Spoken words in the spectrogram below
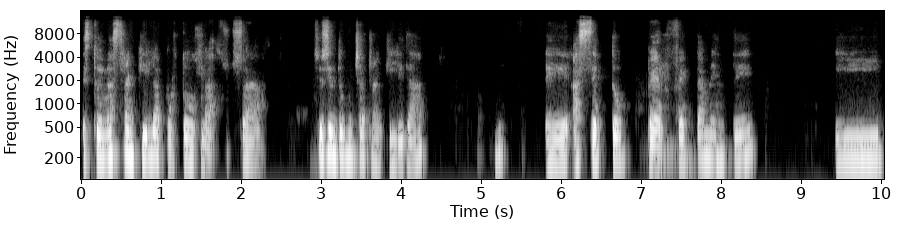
estoy más tranquila por todos lados. O sea, yo siento mucha tranquilidad, eh, acepto perfectamente y,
